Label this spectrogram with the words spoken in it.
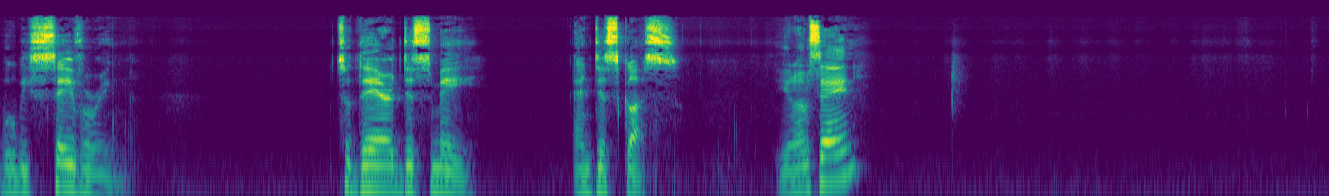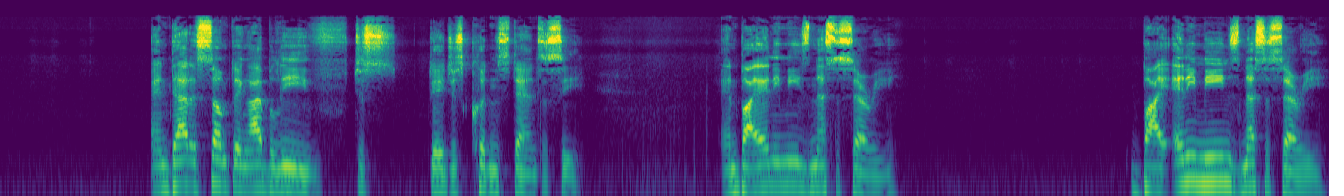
will be savoring to their dismay and disgust. You know what I'm saying? And that is something I believe just they just couldn't stand to see. And by any means necessary, by any means necessary,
